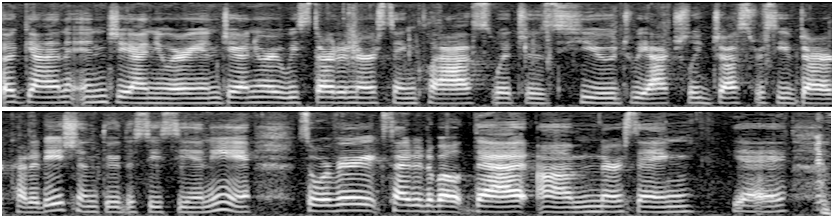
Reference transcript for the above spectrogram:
again in January. In January, we start a nursing class, which is huge. We actually just received our accreditation through the CCNE, so we're very excited about that. Um, nursing Yay. um,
